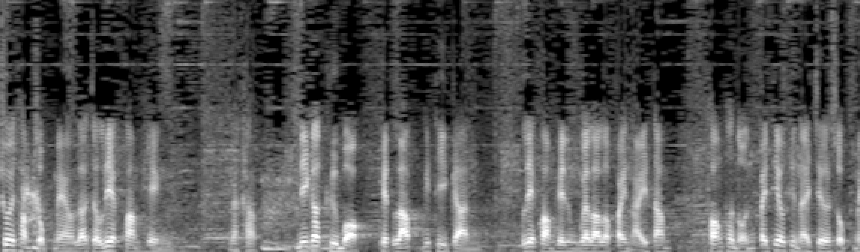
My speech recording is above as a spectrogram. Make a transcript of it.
ช่วยทำศพแมวแล้วจะเรียกความเฮงนะครับ นี่ก็คือบอกเคล็ดลับวิธีการเรียกความเฮงเวลาเราไปไหนตามท้องถนนไปเที่ยวที่ไหนเจอศพแม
